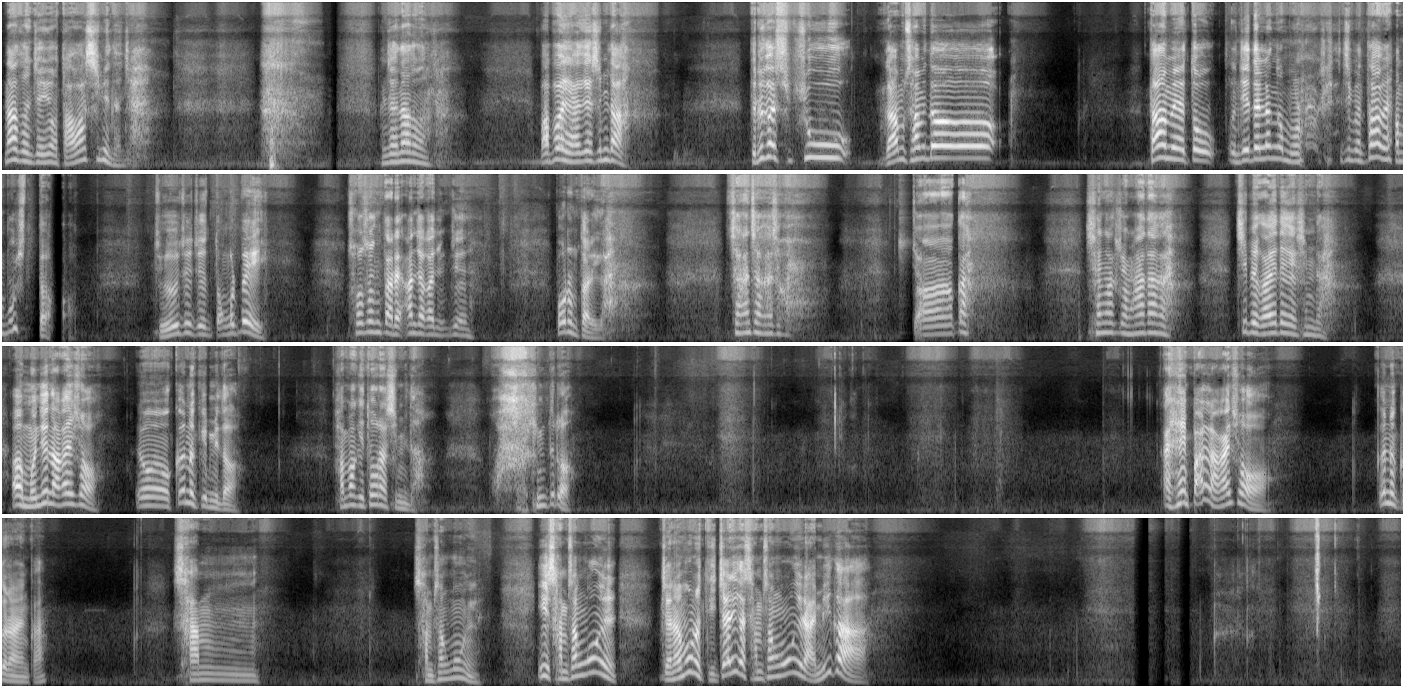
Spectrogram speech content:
나도 이제 요 다 왔습니다, 이제. 이제 나도 빠빠이 하겠습니다. 들어가십시오. 감사합니다. 다음에 또 언제 될란가 모르겠지만 다음에 한번 보시다. 저, 저, 저, 동글베이. 초성달에 앉아가지고, 저, 보름달이가. 자, 앉아가지고, 쪼까 생각 좀 하다가, 집에 가야 되겠습니다. 아, 먼저 나가시오. 요, 끊을깁니다. 한 바퀴 돌았습니다. 와, 힘들어. 아, 해, 빨리 나가시오. 끊을 거라니까. 3, 3301. 이 3301, 전화번호 뒷자리가 3301 아닙니까?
